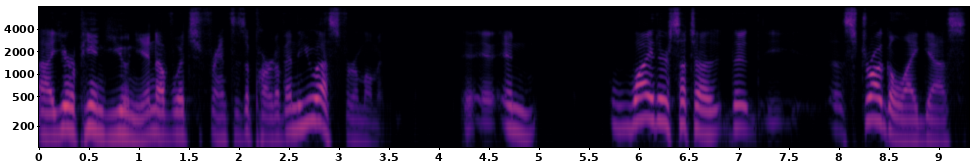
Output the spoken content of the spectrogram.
uh, European Union, of which France is a part of, and the U.S. for a moment, and why there's such a, the, struggle, I guess,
